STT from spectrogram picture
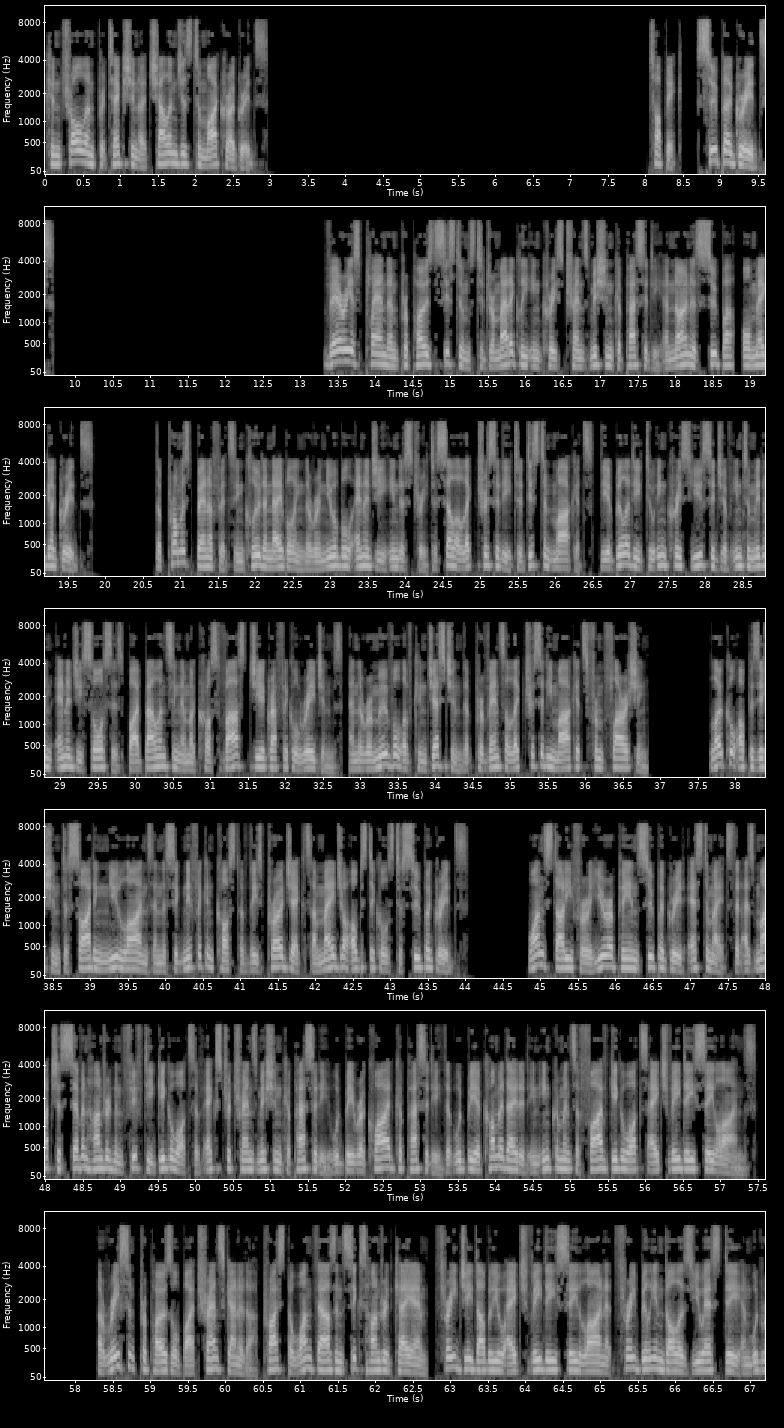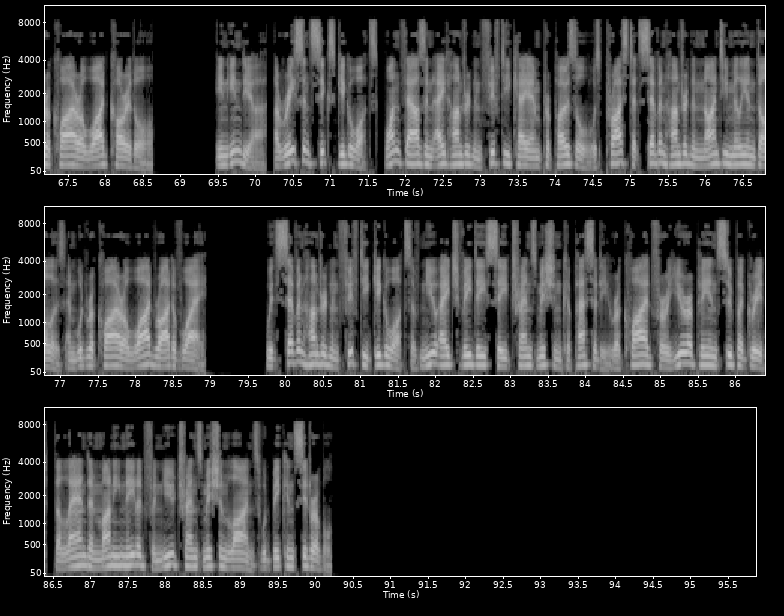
Control and protection are challenges to microgrids. Supergrids Various planned and proposed systems to dramatically increase transmission capacity are known as super, or mega grids. The promised benefits include enabling the renewable energy industry to sell electricity to distant markets, the ability to increase usage of intermittent energy sources by balancing them across vast geographical regions, and the removal of congestion that prevents electricity markets from flourishing. Local opposition to siting new lines and the significant cost of these projects are major obstacles to super grids. One study for a European supergrid estimates that as much as 750 gigawatts of extra transmission capacity would be required capacity that would be accommodated in increments of 5 gigawatts HVDC lines. A recent proposal by TransCanada priced the 1,600 km, 3 GW HVDC line at $3 billion USD and would require a wide corridor. In India, a recent 6 GW, 1,850 km proposal was priced at $790 million and would require a wide right-of-way. With 750 GW of new HVDC transmission capacity required for a European supergrid, the land and money needed for new transmission lines would be considerable.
